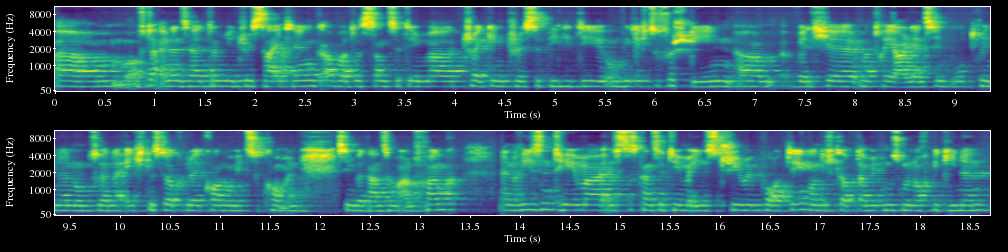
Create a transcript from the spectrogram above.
ähm, auf der einen Seite mit Recycling, aber das ganze Thema Tracking, Traceability, um wirklich zu verstehen, ähm, welche Materialien sind wo drinnen, um zu einer echten Circular Economy zu kommen, sind wir ganz am Anfang. Ein Riesenthema ist das ganze Thema ESG-Reporting und ich glaube, damit muss man noch beginnen,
